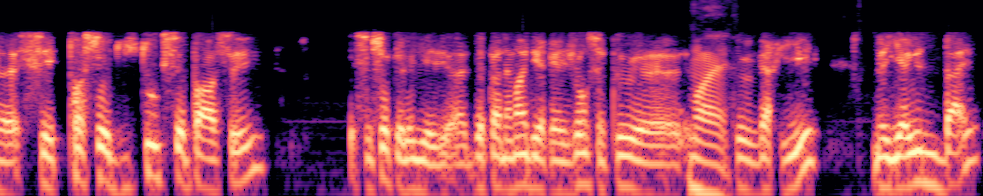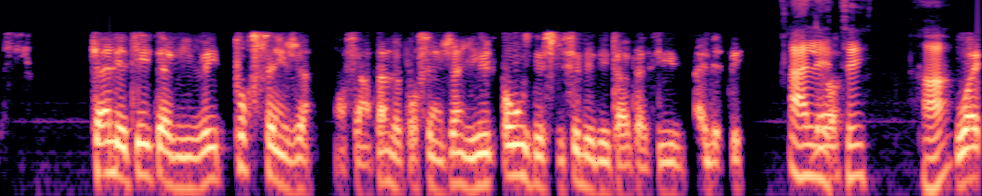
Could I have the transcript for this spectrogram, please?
Euh, c'est pas ça du tout qui s'est passé. C'est sûr que là, il y a, dépendamment des régions, ça peut, euh, Ouais. ça peut varier. Mais il y a eu une baisse. Quand l'été est arrivé, pour Saint-Jean, on s'entend, là, pour Saint-Jean, il y a eu une hausse des suicides et des tentatives à l'été. À l'été. Hein? Oui,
